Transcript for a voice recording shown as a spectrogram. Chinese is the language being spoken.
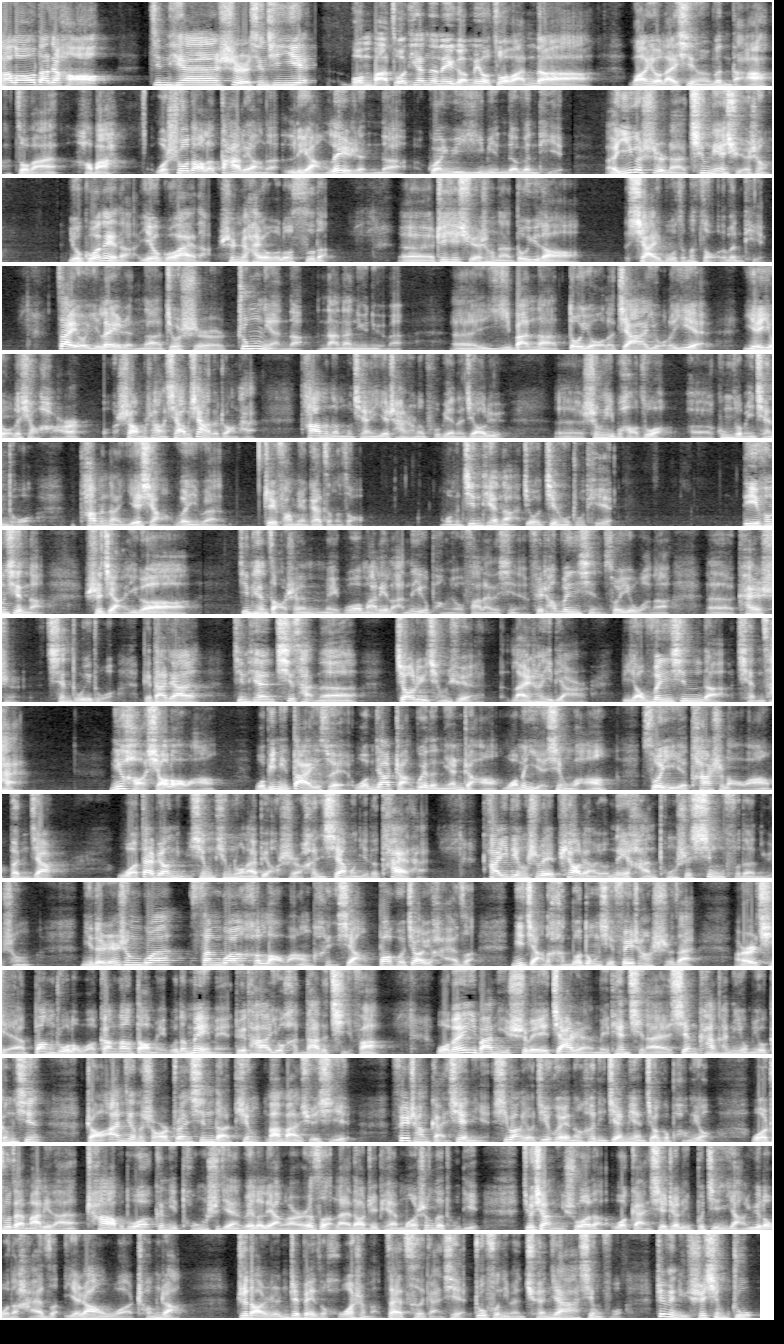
Hello，大家好，今天是星期一，我们把昨天的那个没有做完的网友来信问答做完，好吧？我收到了大量的两类人的关于移民的问题，呃，一个是呢青年学生，有国内的，也有国外的，甚至还有俄罗斯的，呃，这些学生呢都遇到下一步怎么走的问题。再有一类人呢，就是中年的男男女女们。呃，一般呢都有了家，有了业，也有了小孩儿，上不上下不下的状态。他们呢目前也产生了普遍的焦虑，呃，生意不好做，呃，工作没前途。他们呢也想问一问这方面该怎么走。我们今天呢就进入主题。第一封信呢是讲一个今天早晨美国马里兰的一个朋友发来的信，非常温馨，所以我呢呃开始先读一读，给大家。今天凄惨的焦虑情绪来上一点儿比较温馨的前菜。你好，小老王，我比你大一岁，我们家掌柜的年长，我们也姓王，所以他是老王本家。我代表女性听众来表示，很羡慕你的太太，她一定是位漂亮、有内涵、同时幸福的女生。你的人生观、三观和老王很像，包括教育孩子，你讲的很多东西非常实在。而且帮助了我刚刚到美国的妹妹，对她有很大的启发。我们已把你视为家人，每天起来先看看你有没有更新，找安静的时候专心的听，慢慢学习。非常感谢你，希望有机会能和你见面，交个朋友。我住在马里兰，差不多跟你同时间，为了两个儿子来到这片陌生的土地。就像你说的，我感谢这里不仅养育了我的孩子，也让我成长，知道人这辈子活什么。再次感谢，祝福你们全家幸福。这位女士姓朱，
